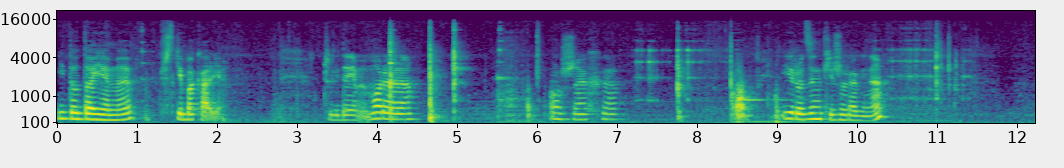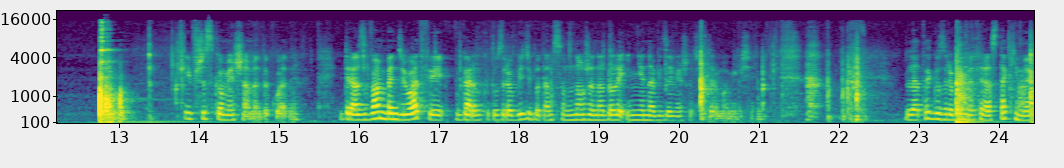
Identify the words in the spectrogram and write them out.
I dodajemy wszystkie bakalie. Czyli dajemy morele, orzechy i rodzynki żurawiny. I wszystko mieszamy dokładnie. I teraz Wam będzie łatwiej w garnku to zrobić, bo tam są noże na dole i nienawidzę mieszać w Thermomixie. Dlatego zrobimy teraz taki myk,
